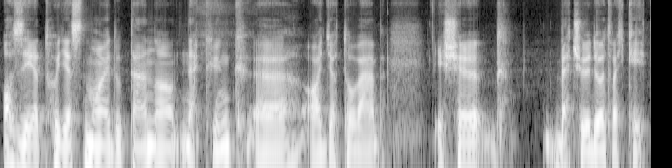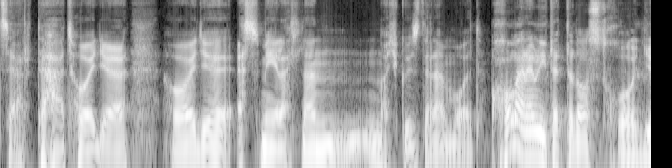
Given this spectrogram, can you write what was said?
Azért, hogy ezt majd utána nekünk adja tovább és becsődölt vagy kétszer. Tehát, hogy, hogy eszméletlen nagy küzdelem volt. Ha már említetted azt, hogy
